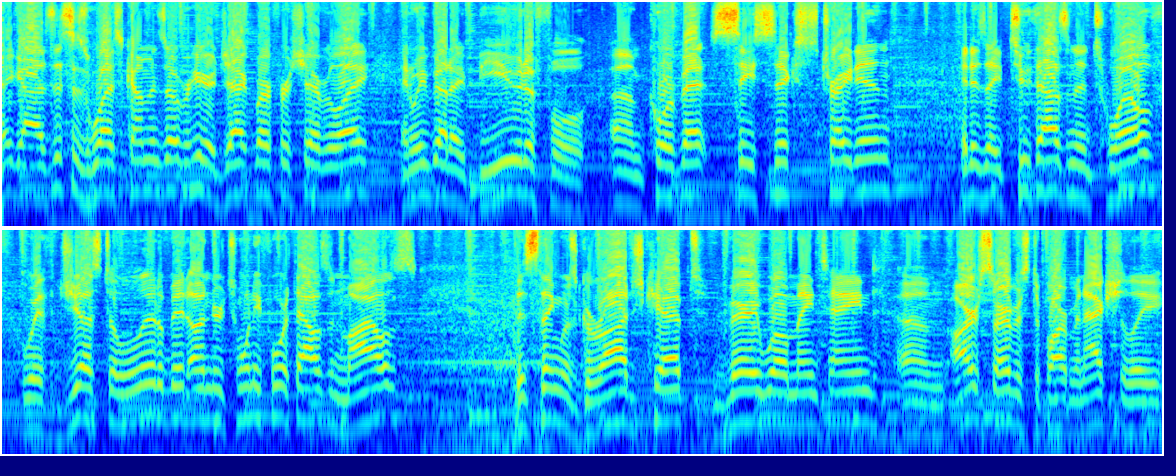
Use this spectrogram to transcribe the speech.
Hey guys, this is Wes Cummins over here at Jack Burford Chevrolet, and we've got a beautiful um, Corvette C6 trade-in. It is a 2012 with just a little bit under 24,000 miles. This thing was garage kept, very well maintained. Um, our service department actually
